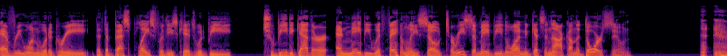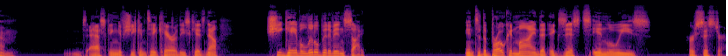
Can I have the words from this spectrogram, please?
everyone would agree that the best place for these kids would be to be together and maybe with family. So Teresa may be the one who gets a knock on the door soon, asking if she can take care of these kids. Now, she gave a little bit of insight into the broken mind that exists in Louise, her sister.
